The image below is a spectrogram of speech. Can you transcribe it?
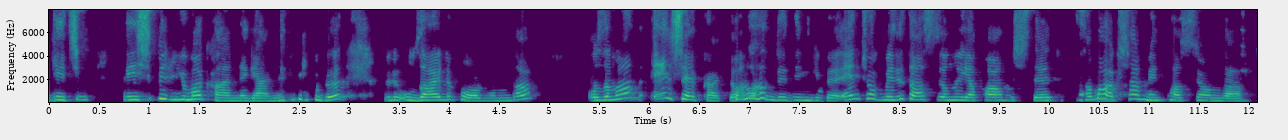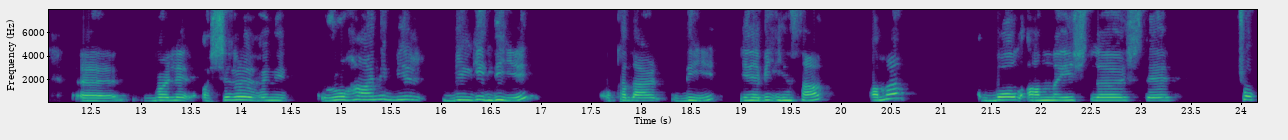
geçip değişik bir yumak haline gelmek gibi böyle uzaylı formunda. O zaman en şefkatli olan dediğin gibi en çok meditasyonu yapan işte sabah akşam meditasyonda e, böyle aşırı hani ruhani bir bilgi değil o kadar değil. Yine bir insan ama bol anlayışlı işte çok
